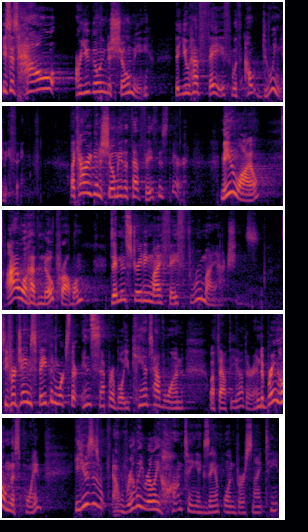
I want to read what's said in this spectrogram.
He says, How are you going to show me that you have faith without doing anything? Like, how are you going to show me that that faith is there? Meanwhile, I will have no problem demonstrating my faith through my actions. See, for James, faith and works, they're inseparable. You can't have one without the other. And to bring home this point, he uses a really, really haunting example in verse 19.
